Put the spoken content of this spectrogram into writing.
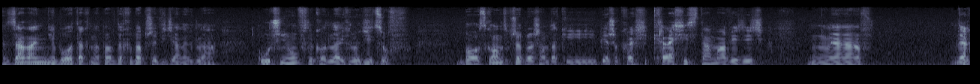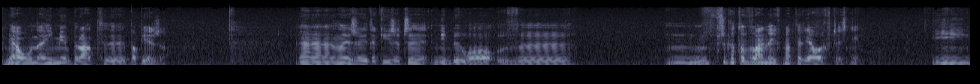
zadań nie było tak naprawdę chyba przewidzianych dla uczniów, tylko dla ich rodziców. Bo skąd, przepraszam, taki pierwszoklasista ma wiedzieć, mm, e, jak miał na imię brat y, papieża? E, No, jeżeli takich rzeczy nie było w, w przygotowanych materiałach wcześniej. I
